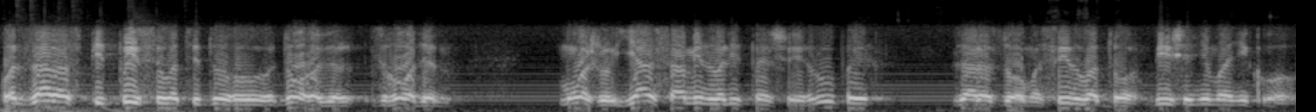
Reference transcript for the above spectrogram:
От зараз підписувати договір згоден можу. Я сам інвалід першої групи, зараз вдома, син в АТО, більше нема нікого.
